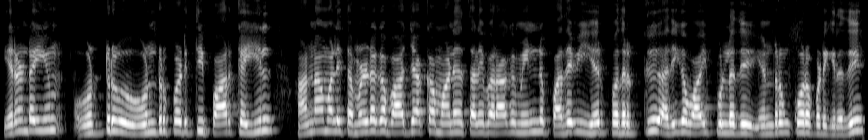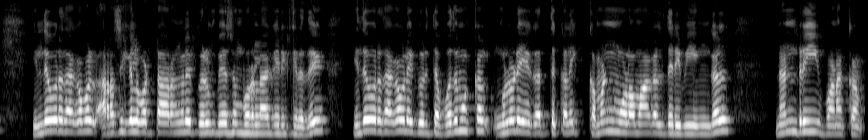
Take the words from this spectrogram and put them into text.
இரண்டையும் ஒன்று ஒன்றுபடுத்தி பார்க்கையில் அண்ணாமலை தமிழக பாஜக மாநில தலைவராக மீண்டும் பதவி ஏற்பதற்கு அதிக வாய்ப்புள்ளது என்றும் கூறப்படுகிறது. இந்த ஒரு தகவல் அரசியல் வட்டாரங்களில் பெரும் பேசும் பொருளாக இருக்கிறது. இந்த ஒரு தகவலை குறித்த பொதுமக்கள் உங்களுடைய கருத்துக்களை கமெண்ட் மூலமாக தெரிவியுங்கள். நன்றி வணக்கம்.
